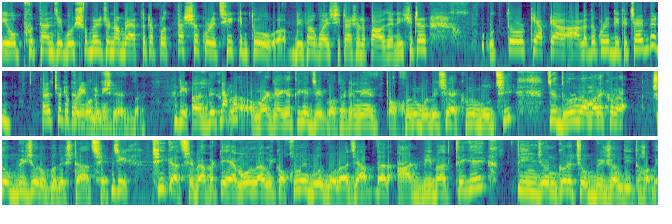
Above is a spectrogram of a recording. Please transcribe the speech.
এই অভ্যুত্থান যে বৈষম্যের জন্য আমরা এতটা প্রত্যাশা করেছি কিন্তু বিভাগ ওয়াইজ সেটা আসলে পাওয়া যায়নি। সেটার উত্তর কি আপনি আলাদা করে দিতে চাইবেন? তাহলে ছোট করে বলছি একবার। দেখুন আমার জায়গা থেকে যে কথাটা আমি তখন বলেছি এখনও বলছি যে ধরুন আমার এখন চব্বিশ জন উপদেষ্টা আছে। ঠিক আছে ব্যাপারটি এমন আমি কখনোই বলব না যে আপনার আট বিভাগ থেকে তিনজন করে চব্বিশ জন দিতে হবে।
